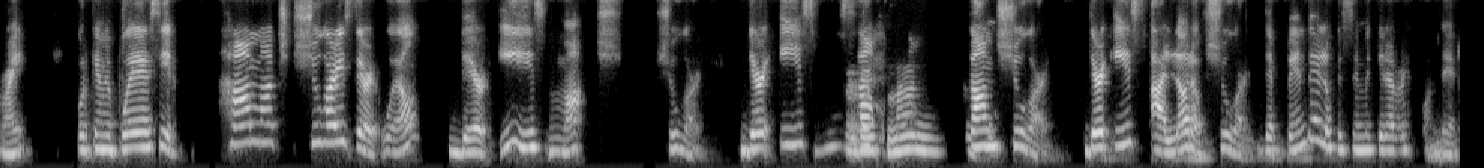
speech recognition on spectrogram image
Right? Porque me puede decir, how much sugar is there? Well, there is much sugar. There is some sugar. There is a lot of sugar. Depende de lo que usted me quiera responder.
